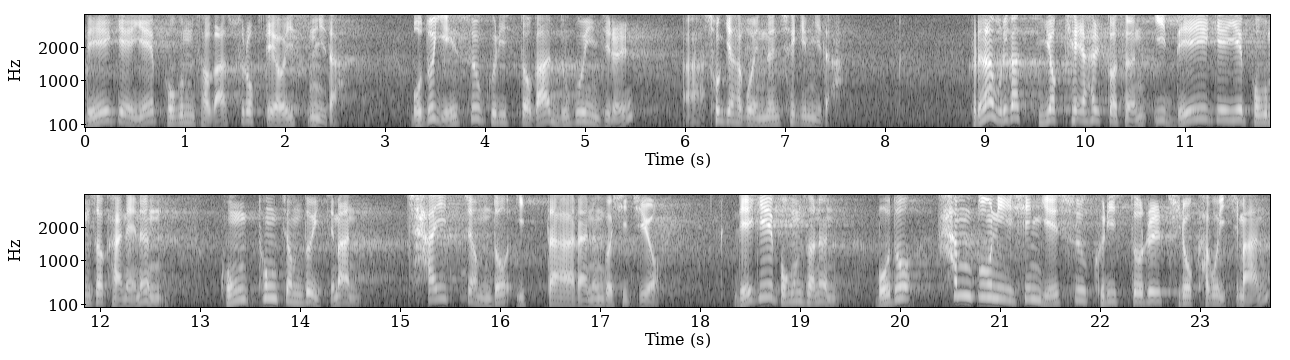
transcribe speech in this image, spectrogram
네 개의 복음서가 수록되어 있습니다. 모두 예수 그리스도가 누구인지를 아, 소개하고 있는 책입니다. 그러나 우리가 기억해야 할 것은 이 네 개의 복음서 간에는 공통점도 있지만 차이점도 있다라는 것이지요. 네 개의 복음서는 모두 한 분이신 예수 그리스도를 기록하고 있지만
